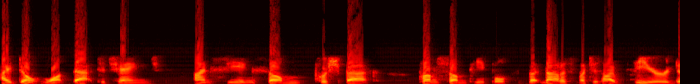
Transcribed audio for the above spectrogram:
I don't want that to change. I'm seeing some pushback from some people, but not as much as I feared.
